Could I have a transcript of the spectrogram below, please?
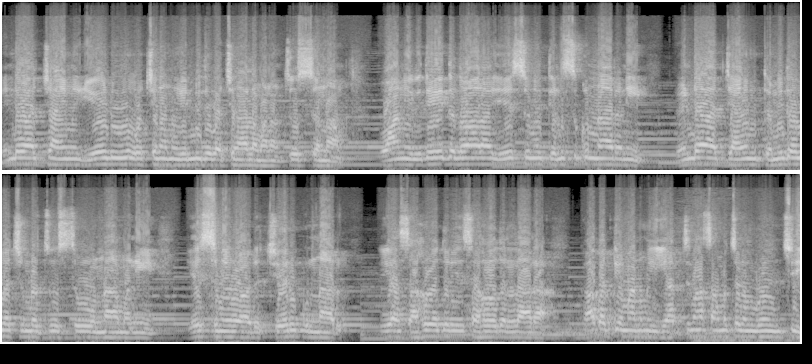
రెండవ అధ్యాయం ఏడు వచనము ఎనిమిది వచనాలు మనం చూస్తున్నాం. వాని విధేయత ద్వారా యేసుని తెలుసుకున్నారని రెండవ అధ్యాయం తొమ్మిదవ వచనంలో చూస్తూ ఉన్నామని యేసుని వారు చేరుకున్నారు. ప్రియ సహోదరి సహోదరులారా కాబట్టి మనం ఈ అర్చనా సంవత్సరం గురించి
